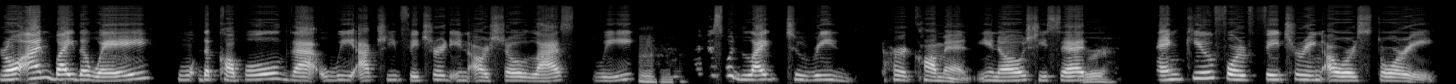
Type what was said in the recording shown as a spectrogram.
Roan, by the way, w- the couple that we actually featured in our show last week, Mhm, I just would like to read her comment. You know, she said, sure. thank you for featuring our story.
